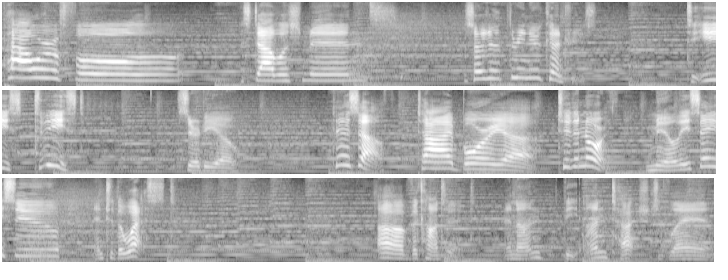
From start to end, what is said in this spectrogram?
powerful establishments, such as three new countries. To east, to the east, Serdio. To the south, Tiberoa. To the north, Mille Seseau. And to the west of the continent and un the untouched land.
